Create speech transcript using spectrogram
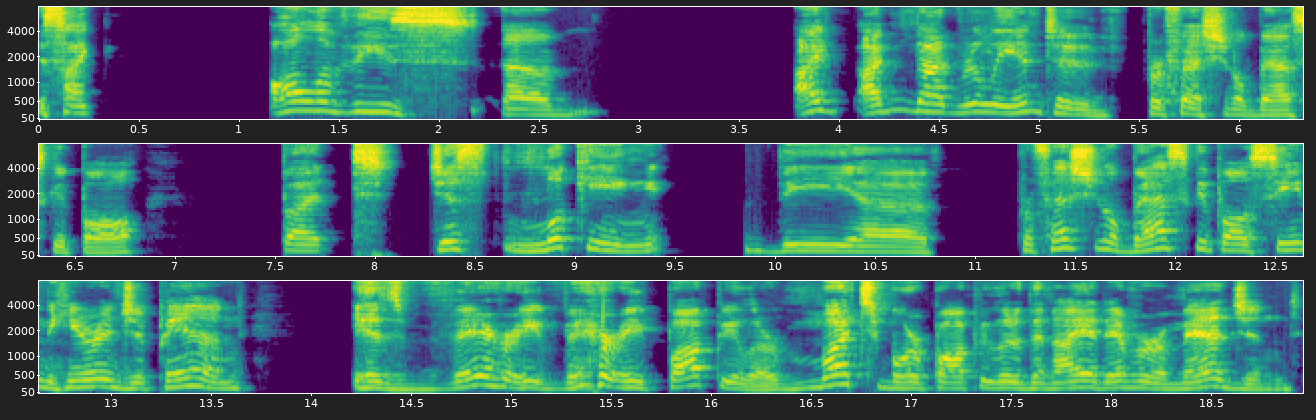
It's like all of these uh, I I'm not really into professional basketball, but just looking the uh, professional basketball scene here in Japan is very, very popular, much more popular than I had ever imagined.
